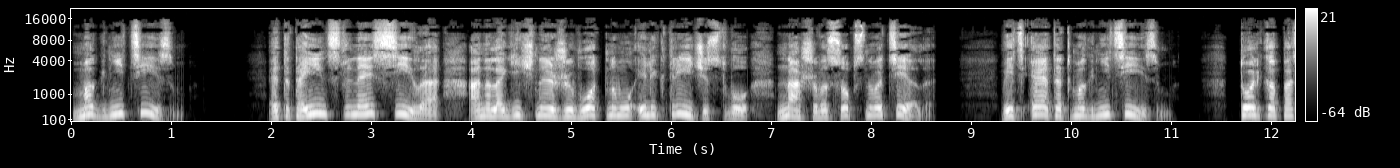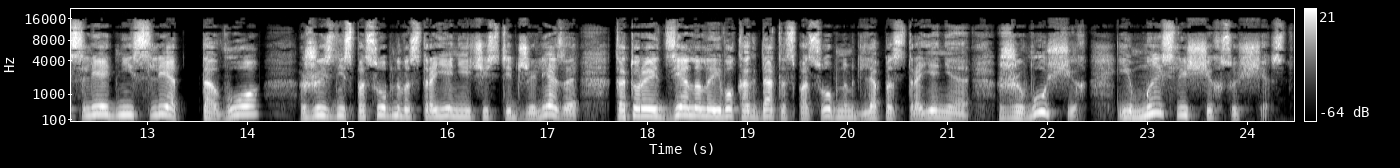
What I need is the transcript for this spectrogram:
магнетизм, это таинственная сила, аналогичная животному электричеству нашего собственного тела. Ведь этот магнетизм — только последний след того жизнеспособного строения частиц железа, которое делало его когда-то способным для построения живущих и мыслящих существ.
